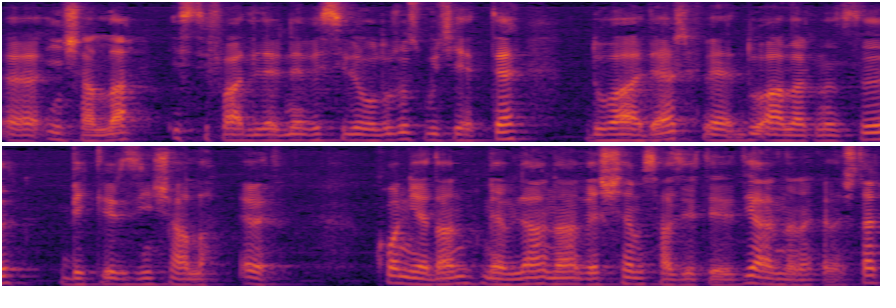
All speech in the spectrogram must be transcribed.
Ee, inşallah istifadelerine vesile oluruz. Bu cihette dua eder ve dualarınızı bekleriz inşallah. Evet. Konya'dan Mevlana ve Şems Hazretleri diyarından arkadaşlar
